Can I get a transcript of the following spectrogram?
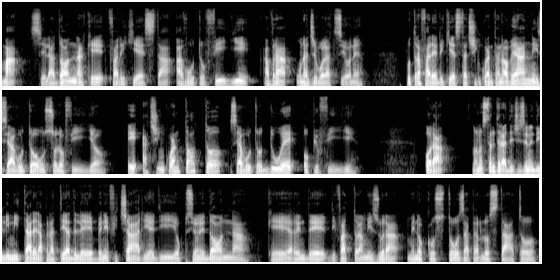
ma se la donna che fa richiesta ha avuto figli avrà un'agevolazione. Potrà fare richiesta a 59 anni se ha avuto un solo figlio e a 58 se ha avuto due o più figli. Ora, nonostante la decisione di limitare la platea delle beneficiarie di opzione donna, che rende di fatto la misura meno costosa per lo Stato,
